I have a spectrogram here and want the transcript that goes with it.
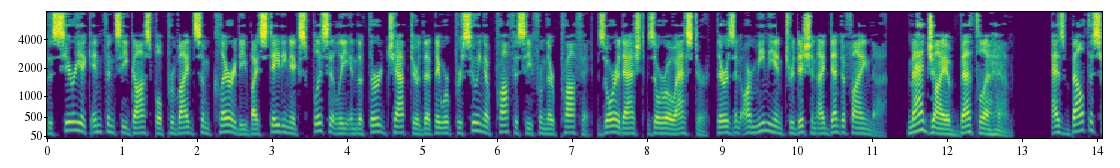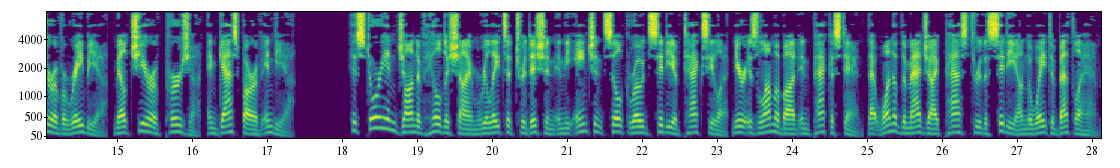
the Syriac infancy Gospel provides some clarity by stating explicitly in the third chapter that they were pursuing a prophecy from their prophet, Zoradasht Zoroaster. There is an Armenian tradition identifying the Magi of Bethlehem as Balthasar of Arabia, Melchior of Persia, and Gaspar of India. Historian John of Hildesheim relates a tradition in the ancient Silk Road city of Taxila near Islamabad in Pakistan that one of the Magi passed through the city on the way to Bethlehem.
